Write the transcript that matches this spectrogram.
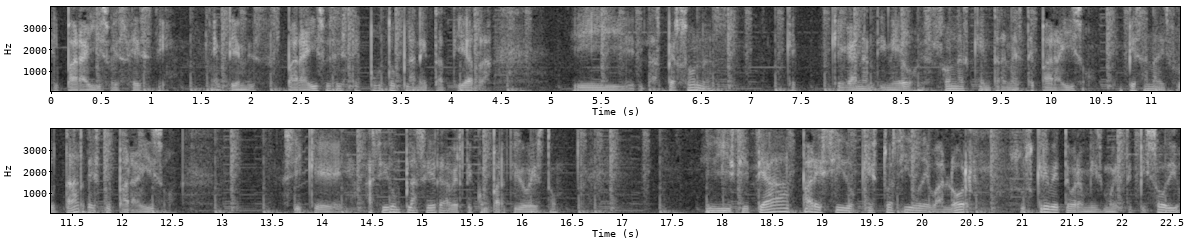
el paraíso es este, ¿me entiendes? El paraíso es este puto planeta Tierra. Y las personas que que ganan dinero son las que entran a este paraíso, empiezan a disfrutar de este paraíso. Así que ha sido un placer haberte compartido esto. Y si te ha parecido que esto ha sido de valor, suscríbete ahora mismo a este episodio,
